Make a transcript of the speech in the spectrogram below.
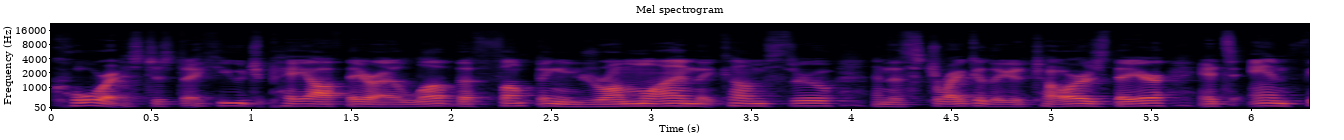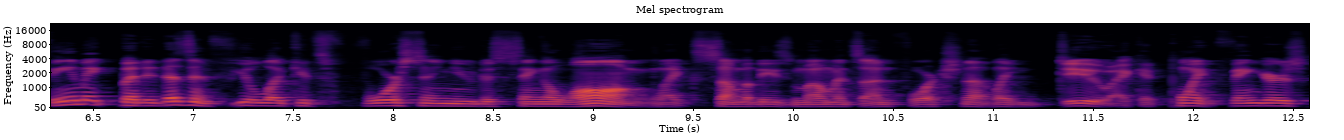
chorus, just a huge payoff there. I love the thumping drum line that comes through and the strike of the guitars there. It's anthemic, but it doesn't feel like it's forcing you to sing along like some of these moments unfortunately do. I could point fingers,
